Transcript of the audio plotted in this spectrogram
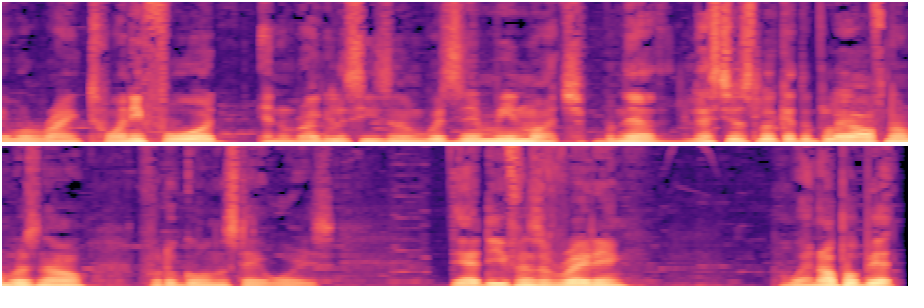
they were ranked 24th in the regular season, which didn't mean much. But now let's just look at the playoff numbers now for the Golden State Warriors. Their defensive rating went up a bit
